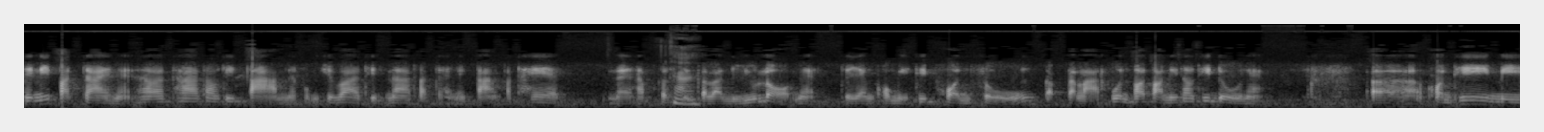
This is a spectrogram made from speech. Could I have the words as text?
ทีนี้ปัจจัยเนี่ยถ้าถ้าเท่าที่ตามเนี่ยผมคิดว่าอาทิตย์หน้าปัจจัยในต่างประเทศนะครับ ก็คือค่ะกรณียุโรปเนี่ยจะยังคงมีอิทธิพลสูงกับตลาดหุ้นเพราะตอนนี้เท่าที่ดูเนี่ยเอ่อคนที่มี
